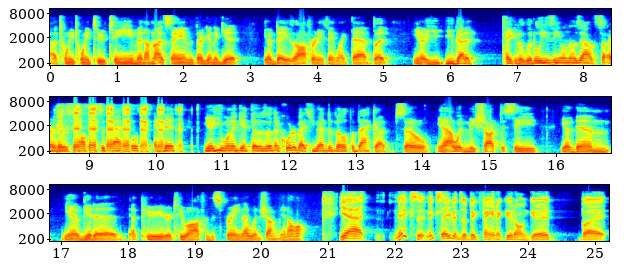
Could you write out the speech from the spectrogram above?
uh, 2022 team. And I'm not saying that they're going to get you know days off or anything like that, but you know, you, you got to take it a little easy on those outside or those offensive tackles. And then, you know, you want to get those other quarterbacks, you got to develop a backup. So, you know, I wouldn't be shocked to see, you know, them, you know, get a, a period or two off in the spring. That wouldn't shock me at all. Yeah. Nick, Nick Saban's a big fan of good on good, but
